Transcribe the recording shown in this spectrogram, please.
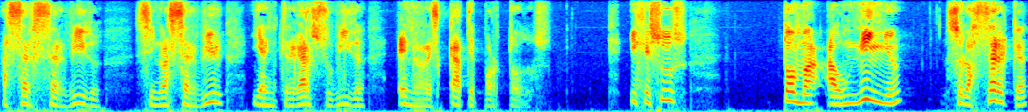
a ser servido, sino a servir y a entregar su vida en rescate por todos. Y Jesús toma a un niño, se lo acerca,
